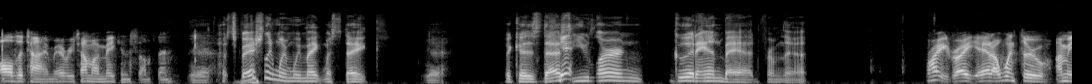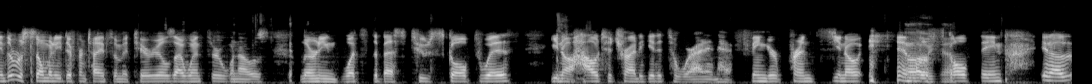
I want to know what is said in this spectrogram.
all the time. Every time I'm making something. Yeah. especially when we make mistakes. Yeah. Because that's Yeah. you learn good and bad from that. Right, right. Yeah, I went through. I mean, there was so many different types of materials I went through when I was learning what's the best to sculpt with. You know how to try to get it to where I didn't have fingerprints. You know, in Oh, the yeah. sculpting. You know,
